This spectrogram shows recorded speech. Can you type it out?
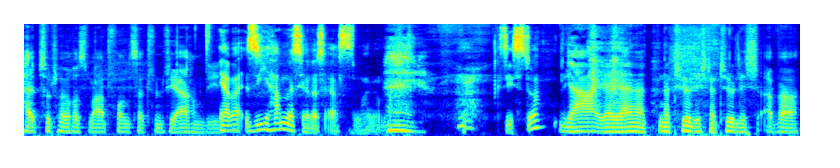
halb so teure Smartphones seit fünf Jahren bieten. ja, aber sie haben es ja das erste Mal gemacht. Siehst du? Ja, ja, ja, na, natürlich, natürlich. Aber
